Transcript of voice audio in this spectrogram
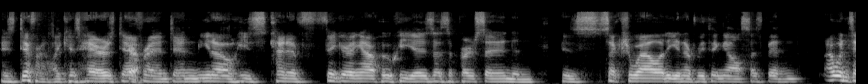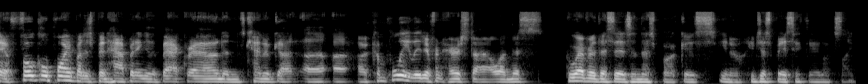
is different. Like his hair is different, yeah. and you know he's kind of figuring out who he is as a person, and his sexuality and everything else has been. I wouldn't say a focal point, but it's been happening in the background, and it's kind of got a, a, a completely different hairstyle. And this whoever this is in this book is, you know, he just basically looks like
